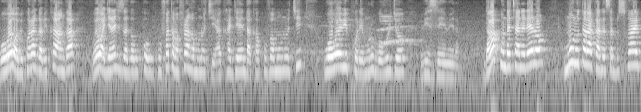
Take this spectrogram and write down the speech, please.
wowe wabikoraga bikanga wowe wageragezaga gufata amafaranga mu ntoki akagenda akakuva mu ntoki wowe bikore muri ubwo buryo bizemera. Ndabakunda cyane rero umuntu utarakanda subscribe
